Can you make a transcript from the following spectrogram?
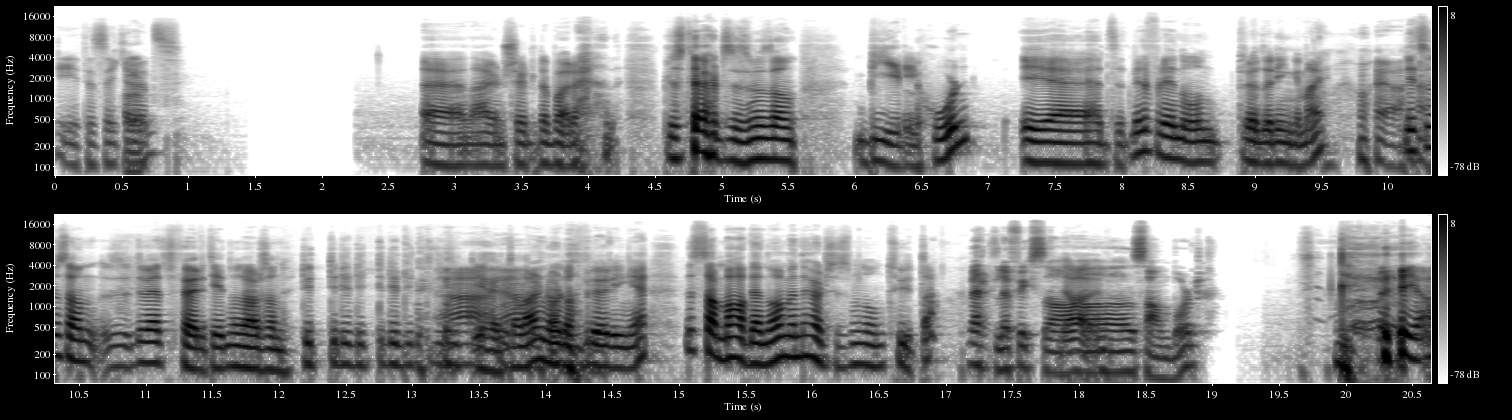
IT-sikkerhet. Uh, nei, unnskyld, det bare Plutselig det hørtes ut som en sånn bilhorn i uh, headsetet mitt fordi noen prøvde å ringe meg. Litt som sånn Du vet før i tiden når du har sånn Ja, i ja, høyttaleren når noen prøver å ringe. Det samme hadde jeg nå, men det hørtes ut som noen tuta. Vetle fiksa soundboard. ja,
